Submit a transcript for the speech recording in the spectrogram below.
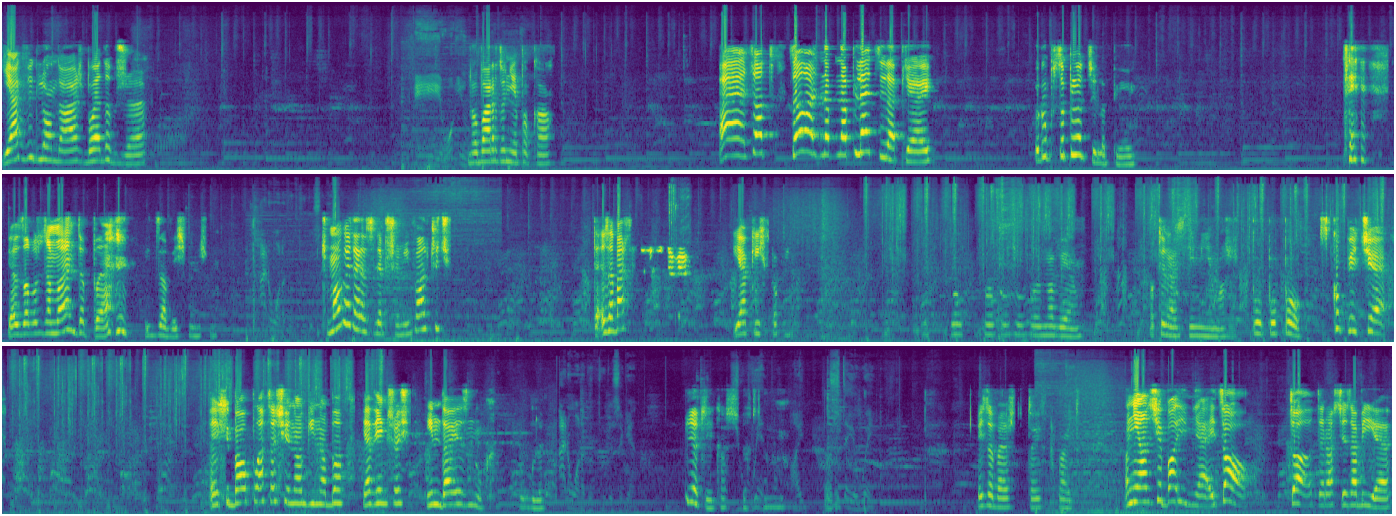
Jak wyglądasz? Bo ja dobrze. No bardzo nie poka. Eee, co? Zobacz, na, na plecy lepiej. Rób sobie plecy lepiej. ja zobacz na moją dupę. Widzowie śmieszne. Czy mogę teraz z lepszymi walczyć? Te, zobacz. Jakich. Pu, pu, pu, pu, pu, No wiem. Bo ty nas z nimi nie możesz. Pu, pu, pu. Skopię cię! E, chyba opłaca się nogi, no bo ja większość im daję z nóg. W ogóle. Gdzie ty kasy I zobacz, tutaj fight. O nie, on się boi mnie. I co? Co? Teraz cię zabiję.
